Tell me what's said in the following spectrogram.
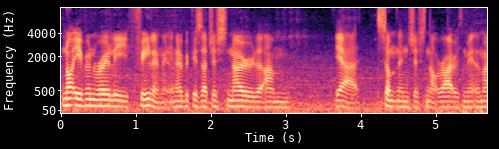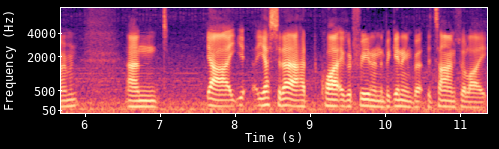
not even really feeling it, you know, because I just know that I'm, yeah, something's just not right with me at the moment, and yeah, yesterday I had quite a good feeling in the beginning, but the times were like,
